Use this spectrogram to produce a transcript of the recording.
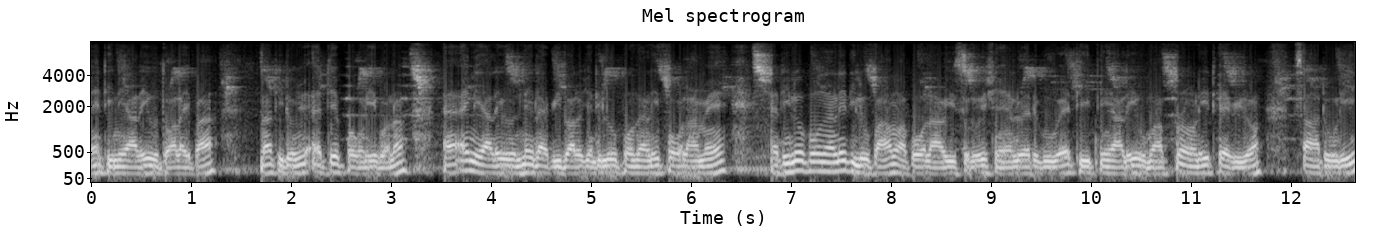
ရင်ဒီနေရာလေးကိုသွားလိုက်ပါ နော်ဒီလိုမျိုး edit ပုံလေးပေါ့နော်အဲအဲ့နေရာလေးကိုနှိပ်လိုက်ပြီးသွားလို့ရှင်ဒီလိုပုံစံလေးပေါ်လာမယ်အဲဒီလိုပုံစံလေးဒီလိုဘာမှပေါ်လာပြီဆိုလို့ရှိရင်လွယ်တကူပဲဒီတင်ရာလေးကိုမှ prompt လေးထည့်ပြီးတော့စာတူလေး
